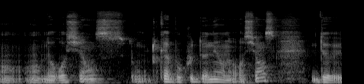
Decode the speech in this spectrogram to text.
en, neurosciences, en tout cas beaucoup de données en neurosciences, de,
